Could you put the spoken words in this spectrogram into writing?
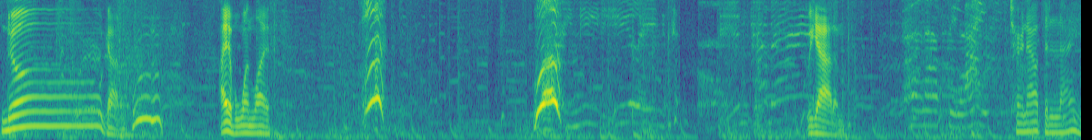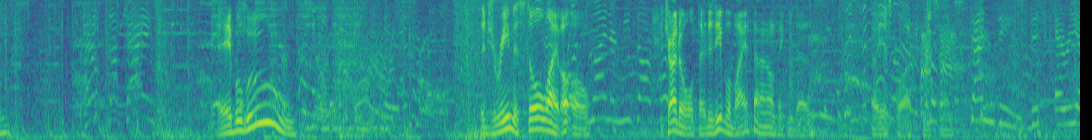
No. Got him. I have one life. We got him. Turn out the lights. Turn out the lights. Hey, boo boo. The dream is still alive. Uh oh. Liner needs our He help. tried to ult there. Does he have Leviathan? I don't think he does. Oh, he has block. Makes sense. This area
